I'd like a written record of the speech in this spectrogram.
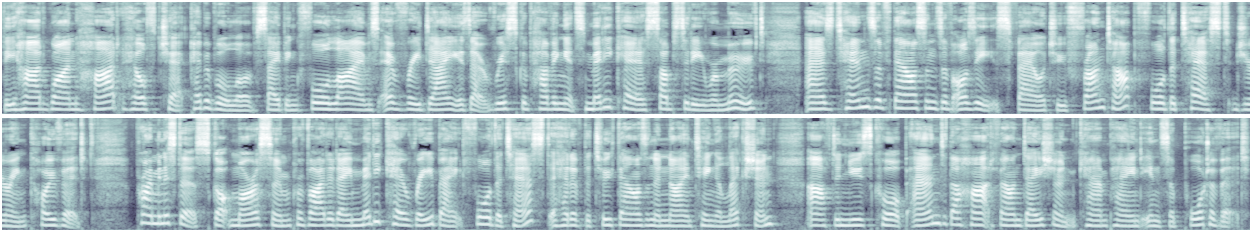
The hard won heart health check, capable of saving four lives every day, is at risk of having its Medicare subsidy removed as tens of thousands of Aussies fail to front up for the test during COVID. Prime Minister Scott Morrison provided a Medicare rebate for the test ahead of the 2019 election after News Corp and the Heart Foundation campaigned in support of it.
